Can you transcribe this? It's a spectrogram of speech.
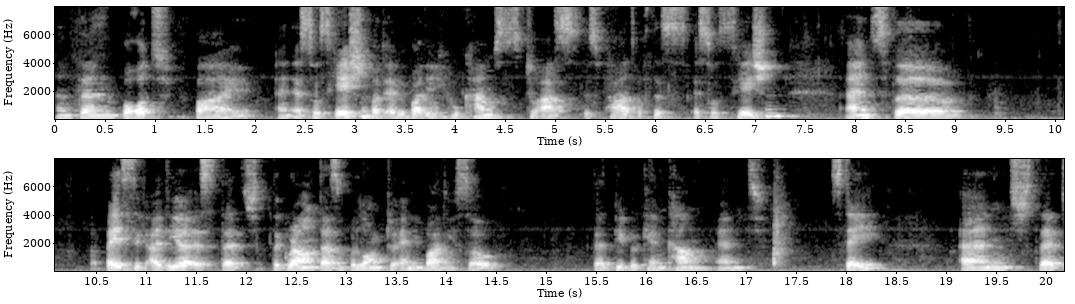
and then bought by an association, but everybody who comes to us is part of this association. And the basic idea is that the ground doesn't belong to anybody, so that people can come and stay, and that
